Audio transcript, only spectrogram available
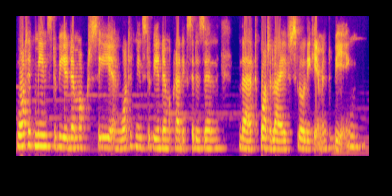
what it means to be a democracy and what it means to be a democratic citizen that Quarterlife slowly came into being.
